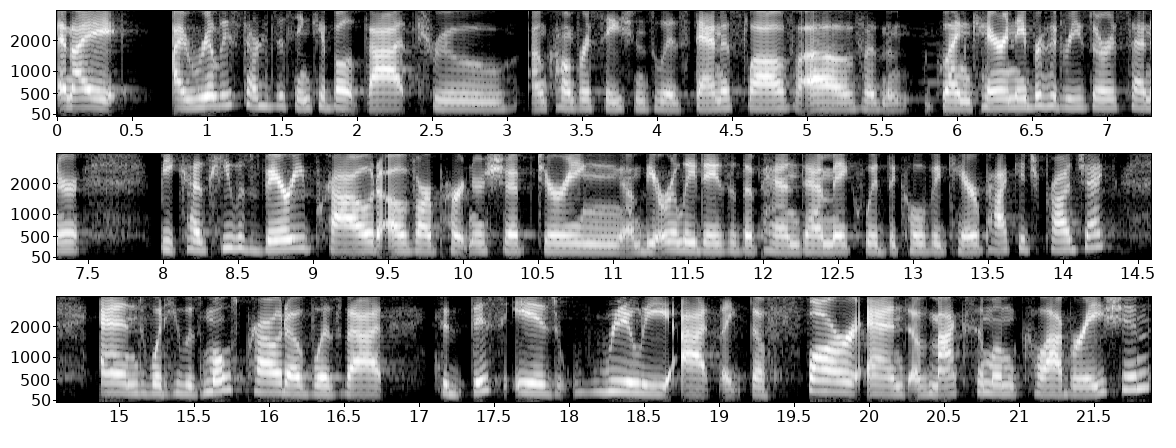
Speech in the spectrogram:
and I, I really started to think about that through um, conversations with Stanislav of the Glen Cairn Neighborhood Resource Center, because he was very proud of our partnership during um, the early days of the pandemic with the COVID Care Package project. And what he was most proud of was that so this is really at like the far end of maximum collaboration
